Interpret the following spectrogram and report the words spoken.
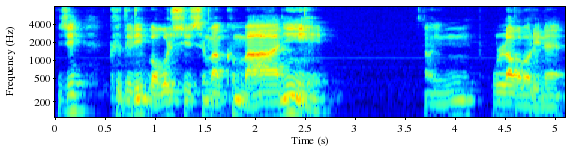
그지? 그들이 먹을 수 있을 만큼 많이 음, 올라가 버리네.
